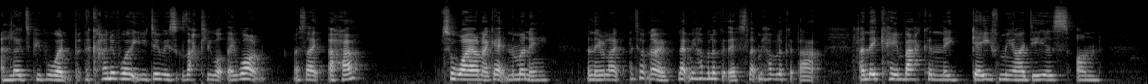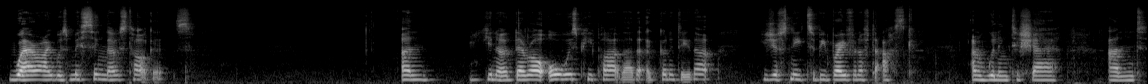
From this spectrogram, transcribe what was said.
and loads of people went, but the kind of work you do is exactly what they want. I was like, uh huh. So why aren't I getting the money? And they were like, I don't know. Let me have a look at this. Let me have a look at that. And they came back and they gave me ideas on where I was missing those targets. And, you know, there are always people out there that are going to do that. You just need to be brave enough to ask and willing to share. And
